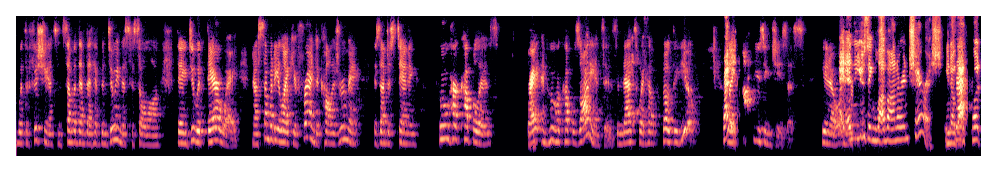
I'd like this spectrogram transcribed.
with officiants and some of them that have been doing this for so long, they do it their way. Now, somebody like your friend, a college roommate, is understanding who her couple is, right? And who her couple's audience is. And that's what helped both of you. Right. Like not using Jesus you know right. and, using love honor and cherish you know exactly. that's what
